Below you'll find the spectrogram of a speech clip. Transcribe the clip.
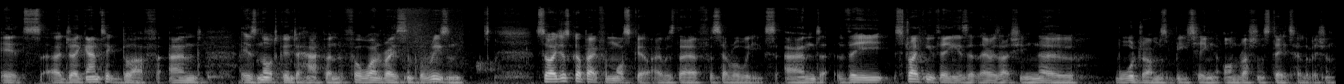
It's a gigantic bluff and is not going to happen for one very simple reason. So I just got back from Moscow. I was there for several weeks, and the striking thing is that there is actually no war drums beating on Russian state television.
